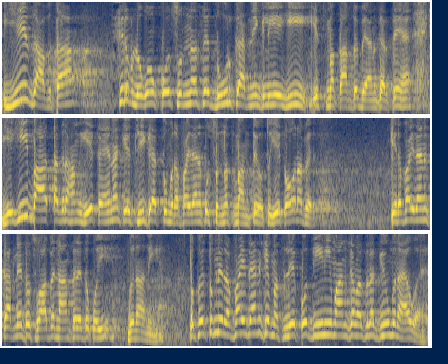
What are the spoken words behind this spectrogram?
یہ ضابطہ صرف لوگوں کو سنت سے دور کرنے کے لیے ہی اس مقام پہ بیان کرتے ہیں۔ یہی بات اگر ہم یہ کہیں نا کہ ٹھیک ہے، تم رفع دین کو سنت مانتے ہو تو یہ کہو نا پھر کہ رفع دین کر لیں تو ثواب نہ کرے تو کوئی گناہ نہیں ہے۔ تو پھر تم نے رفع دین کے مسئلے کو دین ایمان کا مسئلہ کیوں بنایا ہوا ہے؟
